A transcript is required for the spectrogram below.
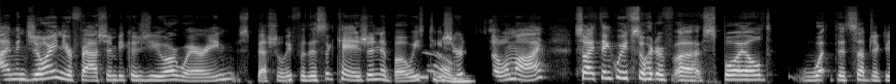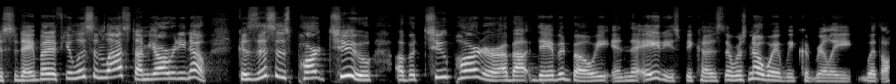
I'm enjoying your fashion because you are wearing, especially for this occasion, a Bowie's Yeah. t-shirt. So am I. So I think we've sort of uh, spoiled what the subject is today. But if you listened last time, you already know because this is part two of a two-parter about David Bowie in the 80s. Because there was no way we could really with a,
